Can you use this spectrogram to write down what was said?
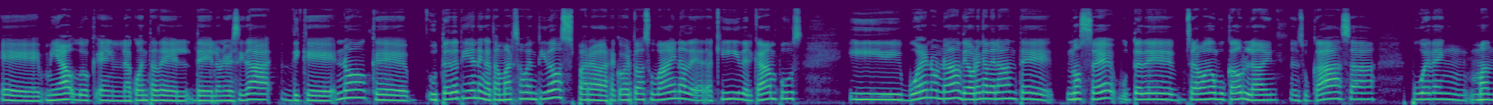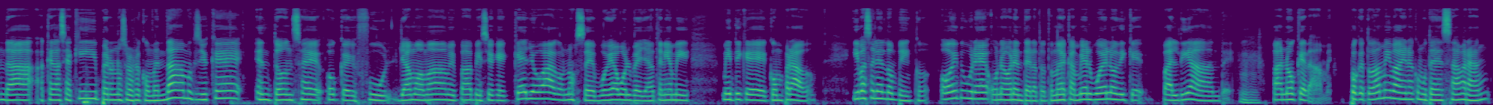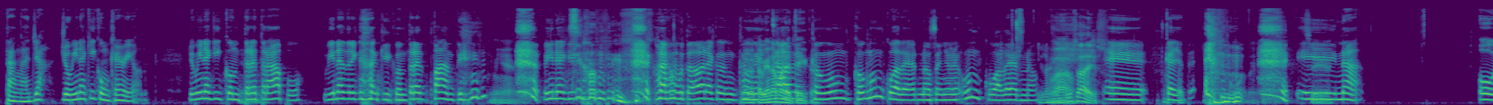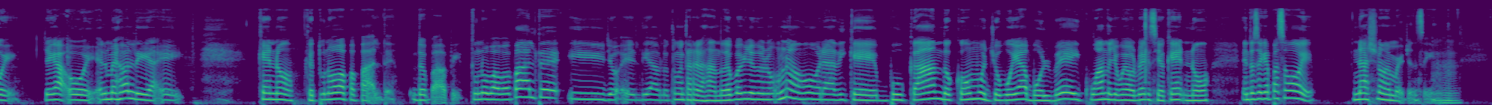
eh, mi Outlook en la cuenta de la universidad, de que no, que ustedes tienen hasta marzo 22 para recoger toda su vaina de aquí, del campus. Y bueno, nada, de ahora en adelante, no sé, ustedes se la van a buscar online en su casa, pueden mandar a quedarse aquí, pero no se lo recomendamos, que sé yo qué. Entonces, ok, full, llamo a mamá, a mi papi, y que, ¿qué yo hago? No sé, voy a volver, ya tenía mi, mi ticket comprado. Iba a salir el domingo. Hoy duré una hora entera tratando de cambiar el vuelo de que para el día antes para no quedarme. Porque toda mi vaina, como ustedes sabrán, están allá. Yo vine aquí con carry-on. Yo vine aquí con tres trapos. Vine aquí con tres panties. Mierda. vine aquí con, con la computadora, con, con el un, con un cuaderno, señores. Un cuaderno. Y Wow. usa eso. Eh, cállate. y Sí. nada. hoy, llega hoy, el mejor día, ey, que no, que tú no vas para parte de papi, tú no vas para parte y yo, el diablo, tú me estás relajando. Después que yo duré una hora de que buscando cómo yo voy a volver y cuándo yo voy a volver, que si yo qué, no. Entonces, ¿qué pasó hoy? National Emergency.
